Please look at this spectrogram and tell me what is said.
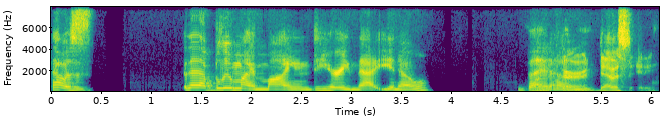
That was that blew my mind hearing that, you know. But sure, um, devastating.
